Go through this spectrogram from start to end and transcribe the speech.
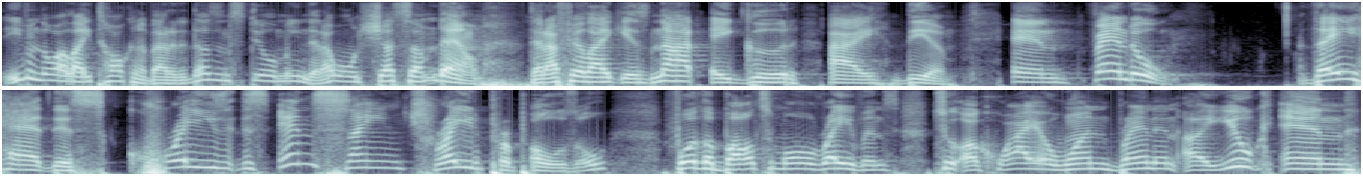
even though I like talking about it, it doesn't still mean that I won't shut something down that I feel like is not a good idea. And FanDuel, they had this crazy, this insane trade proposal for the Baltimore Ravens to acquire one Brandon Aiyuk. And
